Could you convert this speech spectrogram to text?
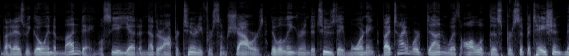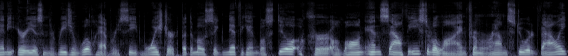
But as we go into Monday, we'll see yet another opportunity for some showers that will linger into Tuesday morning. By the time we're done with all of this precipitation, many areas in the region will have received moisture, but the most significant will still occur along and southeast of a line from around Stewart Valley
